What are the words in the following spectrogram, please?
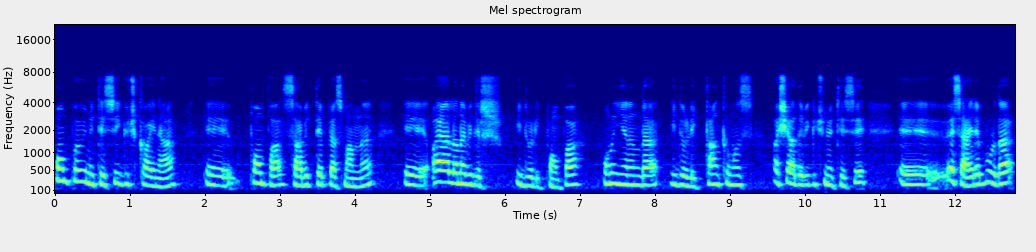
pompa ünitesi, güç kaynağı, e, pompa, sabit deplasmanlı, e, ayarlanabilir hidrolik pompa. Onun yanında hidrolik tankımız, aşağıda bir güç ünitesi e, vesaire. Burada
